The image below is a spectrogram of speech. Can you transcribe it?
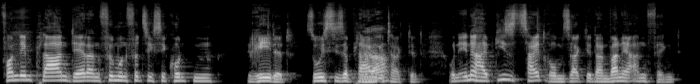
von dem Plan, der dann 45 Sekunden redet. So ist dieser Plan Ja. getaktet. Und innerhalb dieses Zeitraums sagt er dann, wann er anfängt.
